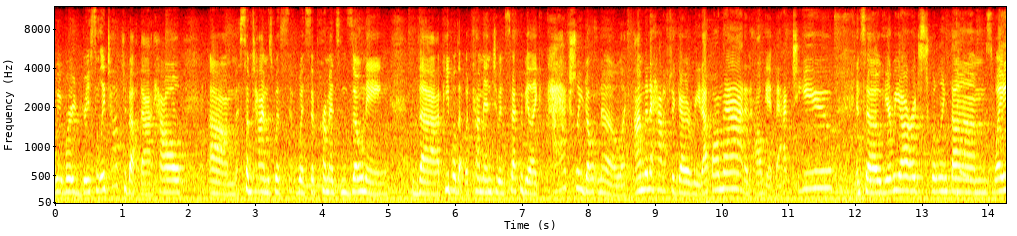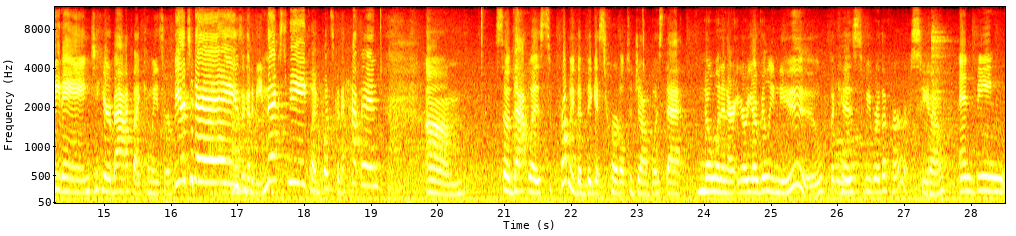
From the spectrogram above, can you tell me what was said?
we were recently talked about that. How um, sometimes with with the permits and zoning, the people that would come in to inspect would be like, I actually don't know. Like I'm gonna have to go read up on that, and I'll get back to you. And so here we are, just twiddling thumbs, waiting to hear back. Like, can we serve beer today? Is it gonna be next week? Like, what's gonna happen? Um, so that was probably the biggest hurdle to jump was that no one in our area really knew because we were the first, you know. And being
